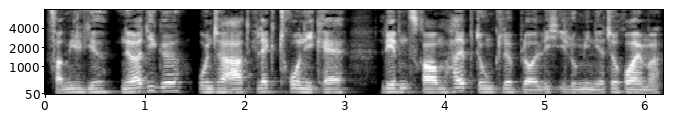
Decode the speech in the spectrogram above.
Familie nerdige, Unterart Elektronikä, Lebensraum halbdunkle, bläulich illuminierte Räume.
